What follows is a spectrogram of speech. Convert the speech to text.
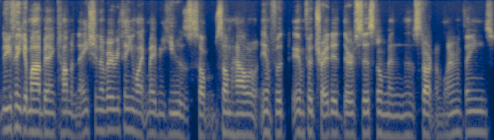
Do you think it might have been a combination of everything? Like maybe he was some somehow inf- infiltrated their system and starting to learn things.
